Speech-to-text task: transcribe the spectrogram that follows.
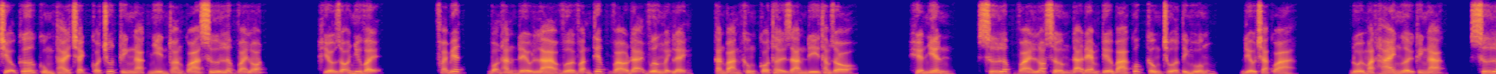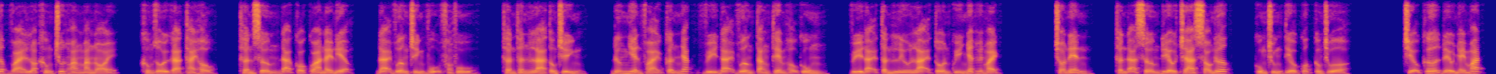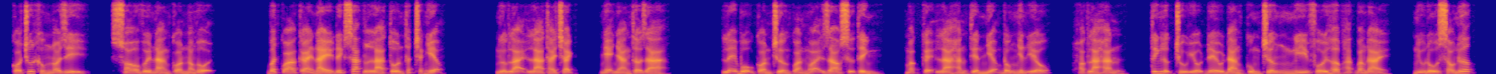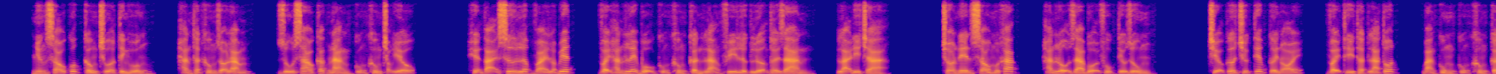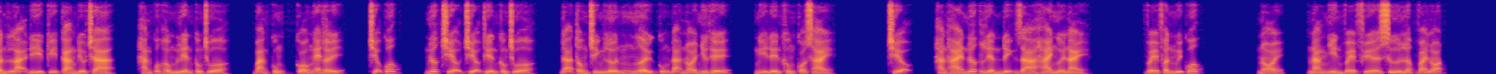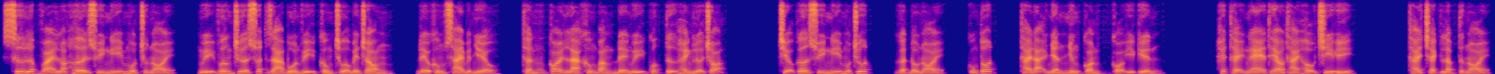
triệu cơ cùng thái trạch có chút kinh ngạc nhìn thoáng qua sư lớp vải lót. Hiểu rõ như vậy. Phải biết, bọn hắn đều là vừa vặn tiếp vào đại vương mệnh lệnh, căn bản không có thời gian đi thăm dò. Hiển nhiên, sư lớp vải lót sớm đã đem Tia ba quốc công chúa tình huống điều tra qua. Đối mặt hai người kinh ngạc, sư lớp vải lót không chút hoang mang nói, không dối gạt thái hậu, thần sớm đã có qua này niệm, đại vương chính vụ phong phú, thần thân là tông chính, đương nhiên phải cân nhắc vì đại vương tăng thêm hậu cung, vì đại tần lưu lại tôn quý nhất huyết mạch. Cho nên, thần đã sớm điều tra sáu nước, cùng chúng tiểu quốc công chúa. Triệu cơ đều nháy mắt có chút không nói gì, so với nàng còn nóng nội. Bất quá cái này đích xác là tôn thất trách nhiệm. Ngược lại là thái trạch, nhẹ nhàng thở ra. Lễ bộ còn trưởng quản ngoại giao sự tình, mặc kệ là hắn tiền nhiệm bỗng nhân yếu, hoặc là hắn, tinh lực chủ yếu đều đang cùng trương nghi phối hợp hắc băng đài nhu đổ sáu nước. Nhưng sáu quốc công chúa tình huống, hắn thật không rõ lắm, dù sao các nàng cũng không trọng yếu. Hiện tại sư lớp vải lót biết, vậy hắn lễ bộ cũng không cần lãng phí lực lượng thời gian, lại đi trà. cho nên sau một khắc, hắn lộ ra bội phục tiêu dung. Triệu cơ trực tiếp cười nói, vậy thì thật là tốt bản cung cũng không cần lại đi kỹ càng điều tra, hàn quốc hồng liên công chúa, bản cung có nghe thấy, triệu quốc, nước triệu triệu tiến công chúa, đã tông chính lớn người cũng đã nói như thế, nghĩ đến không có sai. Triệu, hàn hai nước liền định ra hai người này. Về phần ngụy quốc, nói, nàng nhìn về phía sư lớp vải lót. Sư lớp vải lót hơi suy nghĩ một chút nói, ngụy vương chưa xuất giá bốn vị công chúa bên trong, đều không sai biệt nhiều, thần coi là không bằng để ngụy quốc tự hành lựa chọn. Triệu cơ suy nghĩ một chút, gật đầu nói, cũng tốt, thái đại nhân nhưng còn có ý kiến. Hết thể nghe theo thái hậu chi ý thái trạch lập tức nói,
